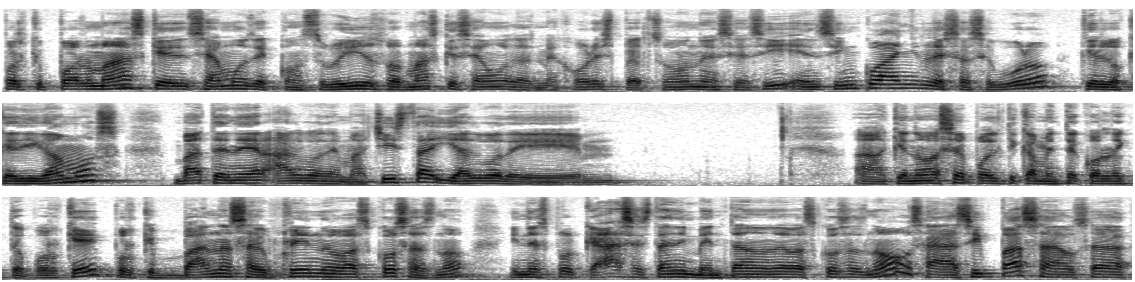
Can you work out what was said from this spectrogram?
porque por más que seamos deconstruidos, por más que seamos las mejores personas y así, en cinco años les aseguro que lo que digamos va a tener algo de machista y algo de ah, que no va a ser políticamente correcto. ¿Por qué? Porque van a surgir nuevas cosas, ¿no? Y no es porque, ah, se están inventando nuevas cosas, no, o sea, así pasa, o sea,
